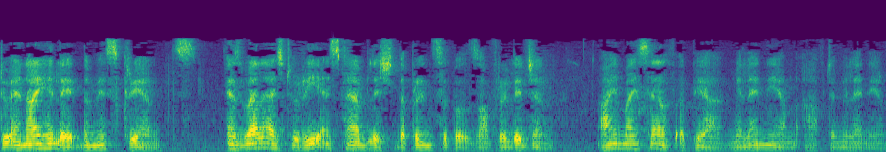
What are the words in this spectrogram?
to annihilate the miscreants, as well as to re-establish the principles of religion, I myself appear millennium after millennium.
